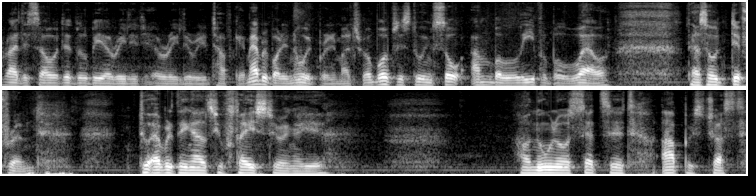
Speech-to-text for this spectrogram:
rightly so. It will be a really, a really, really tough game. Everybody knew it pretty much. But Wolves is doing so unbelievable well. They're so different to everything else you face during a year. How Nuno sets it up is just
